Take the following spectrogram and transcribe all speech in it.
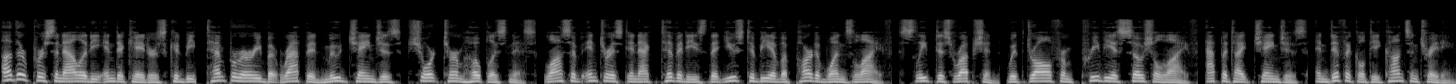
Other personality indicators could be, temporary but rapid mood changes, short-term hopelessness, loss of interest in activities that used to be of a part of one's life, sleep disruption, withdrawal from previous social life, appetite changes, and difficulty concentrating.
